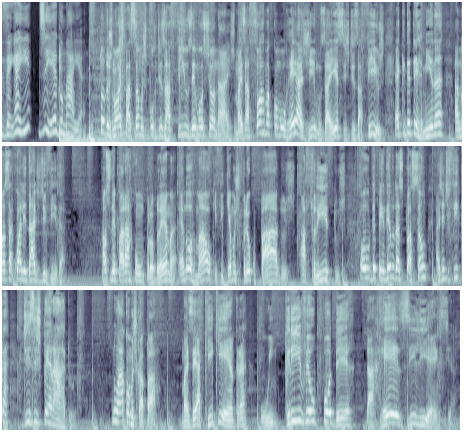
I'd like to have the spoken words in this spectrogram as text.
Vem aí, Diego Maia. Todos nós passamos por desafios emocionais, mas a forma como reagimos a esses desafios é que determina a nossa qualidade de vida. Ao se deparar com um problema, é normal que fiquemos preocupados, aflitos, ou dependendo da situação, a gente fica desesperado. Não há como escapar, mas é aqui que entra o incrível poder da resiliência.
